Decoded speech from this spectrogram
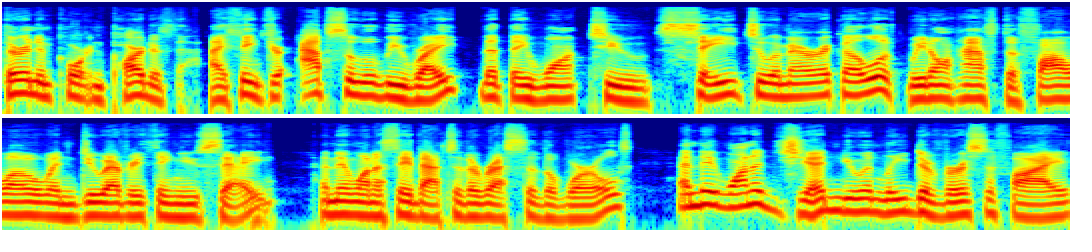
They're an important part of that. I think you're absolutely right that they want to say to America, look, we don't have to follow and do everything you say and they want to say that to the rest of the world. And they want to genuinely diversify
